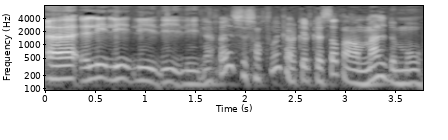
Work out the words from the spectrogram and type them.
Euh, les, naturalistes se sont retrouvés en quelque sorte en mal de mots.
